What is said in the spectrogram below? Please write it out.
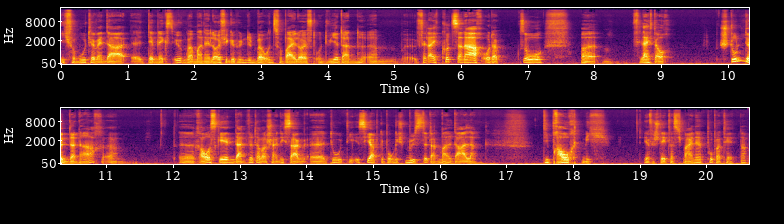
ich vermute, wenn da äh, demnächst irgendwann mal eine läufige Hündin bei uns vorbeiläuft und wir dann ähm, vielleicht kurz danach oder so, äh, vielleicht auch Stunden danach, ähm, äh, rausgehen, dann wird er wahrscheinlich sagen, äh, du, die ist hier abgebogen, ich müsste dann mal da lang. Die braucht mich. Ihr versteht, was ich meine? Pubertät, ne?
